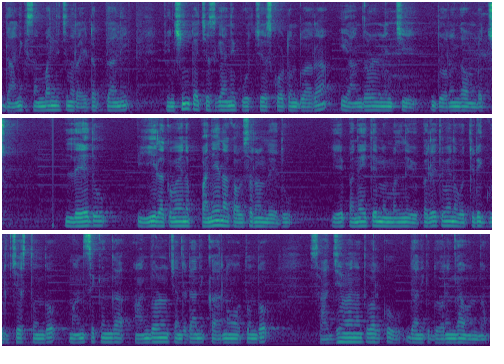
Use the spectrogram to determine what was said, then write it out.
దానికి సంబంధించిన రైటప్ కానీ ఫినిషింగ్ టచెస్ కానీ పూర్తి చేసుకోవటం ద్వారా ఈ ఆందోళన నుంచి దూరంగా ఉండొచ్చు. లేదు ఈ రకమైన పనే నాకు అవసరం లేదు. ఏ పని అయితే మిమ్మల్ని విపరీతమైన ఒత్తిడికి గురి చేస్తుందో మానసికంగా ఆందోళన చెందడానికి కారణమవుతుందో సాధ్యమైనంత వరకు దానికి దూరంగా ఉందాం.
